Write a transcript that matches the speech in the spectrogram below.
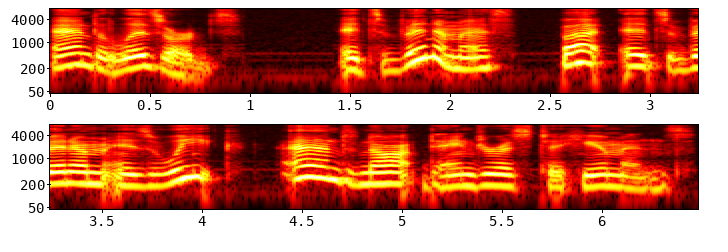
and lizards. It's venomous, but its venom is weak and not dangerous to humans.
